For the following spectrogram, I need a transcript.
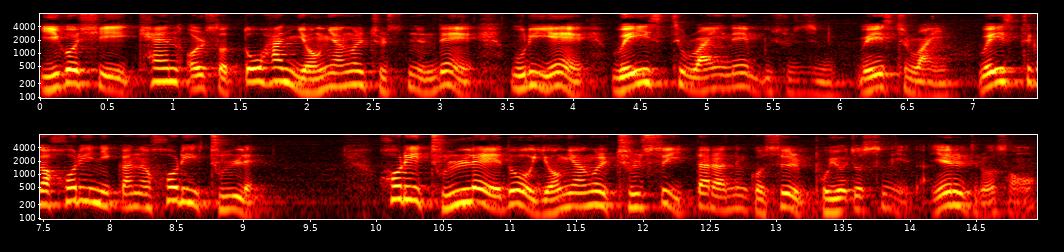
이것이 can also 또한 영향을 줄 수 있는데 우리의 waist line에 무슨 waist line waist가 허리니까는 허리 둘레 허리 둘레에도 영향을 줄 수 있다라는 것을 보여줬습니다. 예를 들어서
